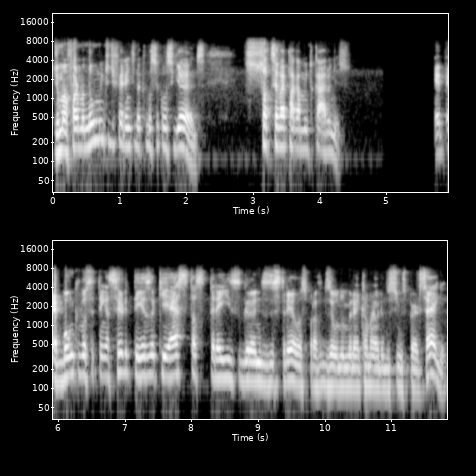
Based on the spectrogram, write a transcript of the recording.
de uma forma não muito diferente da que você conseguia antes. Só que você vai pagar muito caro nisso. É, é bom que você tenha certeza que estas três grandes estrelas, para dizer o número aí que a maioria dos times persegue,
